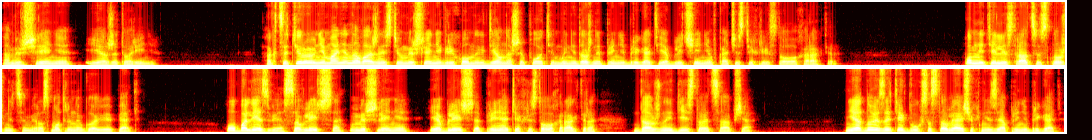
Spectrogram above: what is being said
Омерщение и ожитворение. Акцентируя внимание на важности умершления греховных дел нашей плоти, мы не должны пренебрегать и обличением в качестве христового характера. Помните иллюстрацию с ножницами, рассмотренную в главе 5? Оба лезвия – совлечься, умершление и облечься принятие Христового характера должны действовать сообща. Ни одной из этих двух составляющих нельзя пренебрегать.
